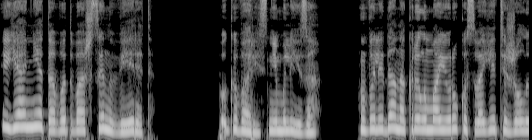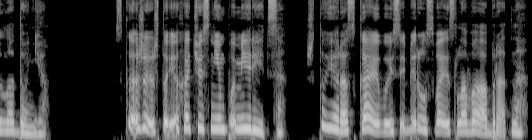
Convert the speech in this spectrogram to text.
Я нет, а вот ваш сын верит. Поговори с ним, Лиза. Валида накрыла мою руку своей тяжелой ладонью. Скажи, что я хочу с ним помириться, что я раскаиваюсь и беру свои слова обратно.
